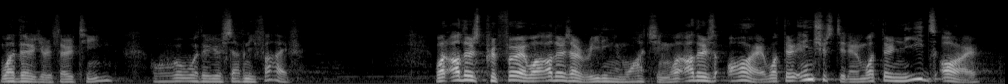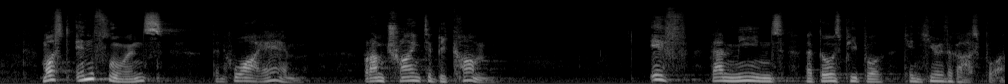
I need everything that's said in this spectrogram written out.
Whether you're 13 or whether you're 75 what others prefer, what others are reading and watching, what others are, what they're interested in, what their needs are, must influence then who I am, what I'm trying to become. If that means that those people can hear the gospel.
